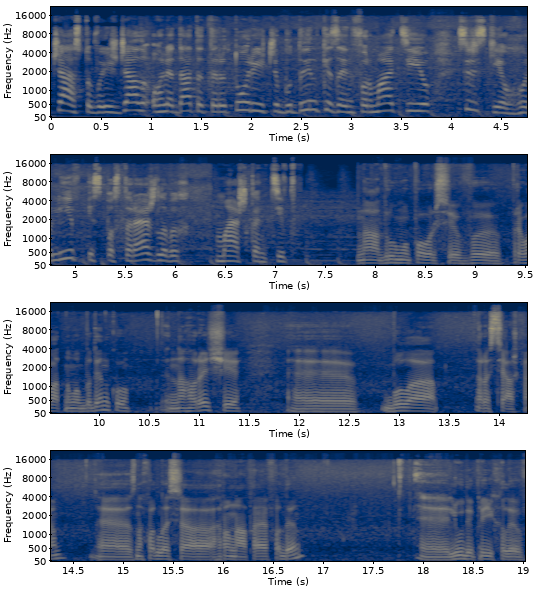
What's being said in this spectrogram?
Часто виїжджали оглядати території чи будинки за інформацією сільських голів і спостережливих мешканців. На другому поверсі в приватному будинку на горищі е, була розтяжка, е, знаходилася граната F1. Е, люди приїхали в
